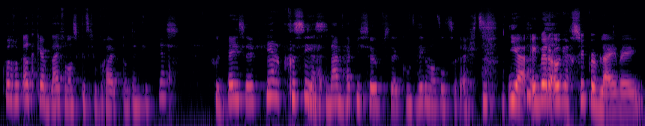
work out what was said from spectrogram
Ik word er ook elke keer blij van als ik het gebruik. Dan denk ik, yes, goed bezig. Ja, De precies. naam Happy Soaps eh, komt helemaal tot z'n recht. Ja, ik ben er ook echt super blij mee.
